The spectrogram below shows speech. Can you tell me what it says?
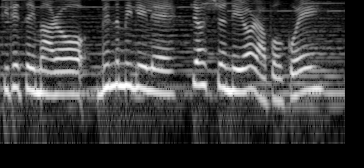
ဒီတစ်ချိန်မှာတော့မင်းသမီးလေးလည်းပျော်ရွှင်နေတော့တာပေါ့ကွယ်။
